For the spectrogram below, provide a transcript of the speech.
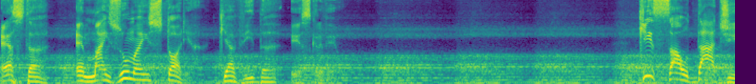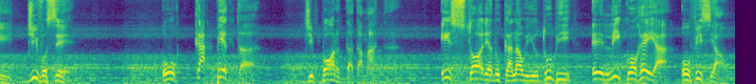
Esta é mais uma história que a vida escreveu. Que saudade de você! O Capeta de Borda da Mata. História do canal YouTube Eli Correia Oficial.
